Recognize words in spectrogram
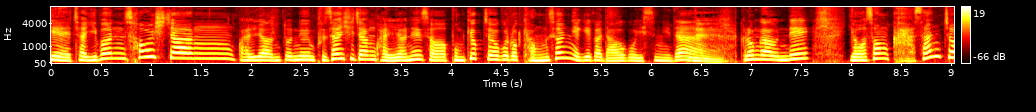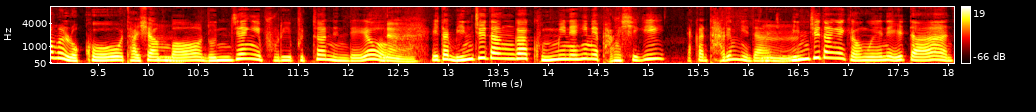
예, 자, 이번 서울시장 관련 또는 부산시장 관련해서 본격적으로 경선 얘기가 나오고 있습니다. 네. 그런 가운데 여성 가산점을 놓고 다시 한번 음. 논쟁이 불이 붙었는데요. 네. 일단 민주당과 국민의힘의 방식이 약간 다릅니다. 음. 민주당의 경우에는 일단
